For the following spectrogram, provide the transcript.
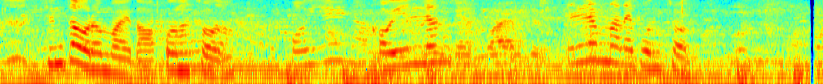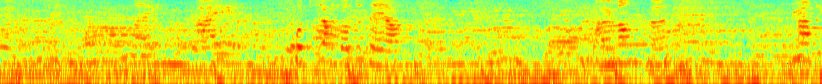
진짜 오랜만이다. 본촌. 거의 1년. 거의 1년 1년 만에 본촌. 고추장 넣어주세요. 얼만큼? Stop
